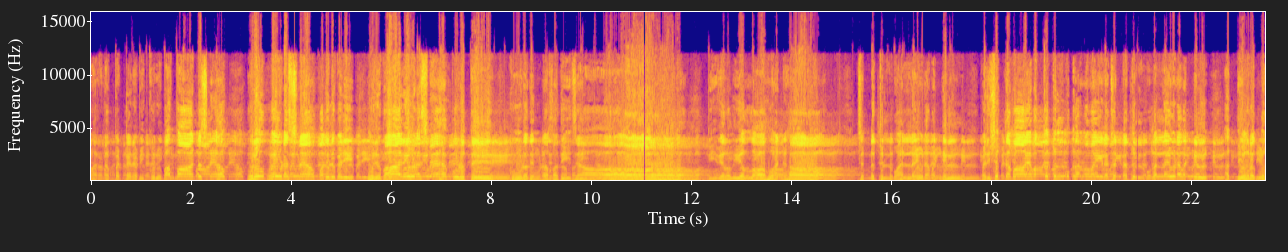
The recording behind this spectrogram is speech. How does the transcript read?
മരണപ്പെട്ട നബിക്കൊരു ബാപ്പാന്റെ സ്നേഹം ഒരു ഉമ്മയുടെ സ്നേഹം അതിലുപരി ഒരു ഭാര്യയുടെ സ്നേഹം കൊടുത്ത് കൂടെ നിന്ന ബീവി റളിയല്ലാഹു അൻഹാ. ജന്നത്തുൽ മുഹല്ലയുടെ മണ്ണിൽ പരിശുദ്ധമായ മക്കത്തുൽ മുക്കർറമയിലെ ജന്നത്തുൽ മുഹല്ലയുടെ മണ്ണിൽ അത്യുറങ്ങുന്ന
